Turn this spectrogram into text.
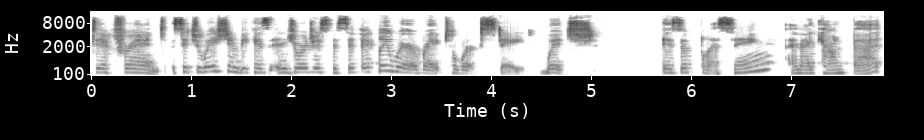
different situation because in Georgia specifically, we're a right to work state, which is a blessing, and I count that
